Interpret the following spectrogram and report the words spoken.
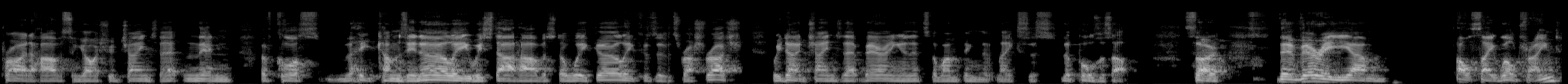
prior to harvest and go, I should change that. And then, of course, the heat comes in early. We start harvest a week early because it's rush, rush. We don't change that bearing, and it's the one thing that makes us that pulls us up. So they're very, um, I'll say, well trained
